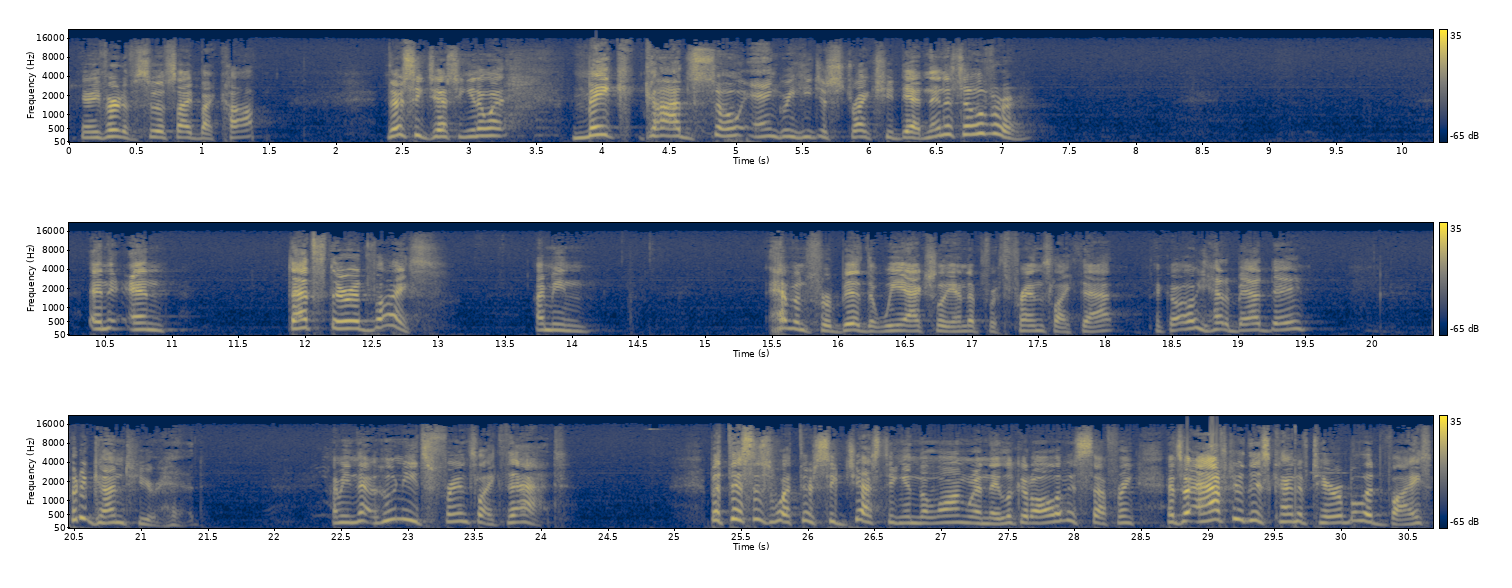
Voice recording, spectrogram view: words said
know, you've heard of suicide by cop? They're suggesting, you know what? Make God so angry he just strikes you dead, and then it's over. And, and that's their advice. I mean, heaven forbid that we actually end up with friends like that. They go, Oh, you had a bad day? Put a gun to your head. I mean, that, who needs friends like that? But this is what they're suggesting in the long run. They look at all of his suffering. And so, after this kind of terrible advice,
